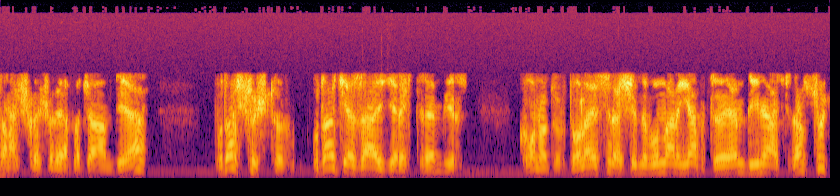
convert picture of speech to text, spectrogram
sana şöyle şöyle yapacağım diye bu da suçtur. Bu da cezayı gerektiren bir konudur. Dolayısıyla şimdi bunların yaptığı hem dini açıdan suç,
